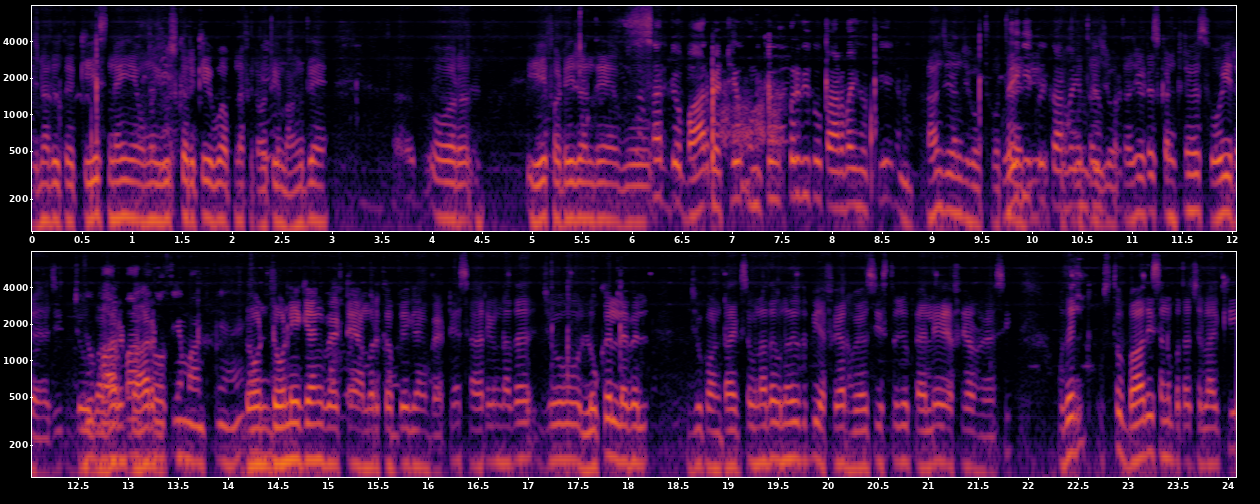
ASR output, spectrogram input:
जिन्हों के उत्ते केस नहीं है उन्हें यूज़ करके वो अपना फिरौती मांगते हैं अ, और ये फटे जाते हैं वो सर जो बाहर बैठे हो उनके ऊपर भी कोई कार्रवाई होती है कि नहीं हाँ जी हाँ जी होता होता है होएगी जी कोई कार्रवाई होता है उनके जी ऊपर? होता है जी इट इज़ कंटिन्यूस हो ही रहा है जी जो जो बार बाहर बार बाहर फिरौतियां मांगते हैं ਡੋਨ ਡੋਨੀ ਗੈਂਗ ਬੈਠੇ ਆ ਅਮਰ ਕੱਬੇ ਗੈਂਗ ਬੈਠੇ ਆ ਸਾਰੇ ਉਹਨਾਂ ਦਾ ਜੋ ਲੋਕਲ ਲੈਵਲ ਜੋ ਕੰਟੈਕਟਸ ਉਹਨਾਂ ਦਾ ਉਹਨਾਂ ਦੇ ਉੱਤੇ ਵੀ ਐਫਆਈਆਰ ਹੋਇਆ ਸੀ ਇਸ ਤੋਂ ਜੋ ਪਹਿਲੇ ਐਫਆਈਆਰ ਹੋਇਆ ਸੀ ਉਹਦੇ ਉਸ ਤੋਂ ਬਾਅਦ ਹੀ ਸਾਨੂੰ ਪਤਾ ਚੱਲਾ ਕਿ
